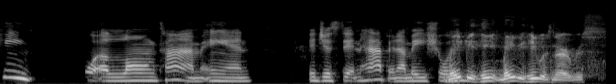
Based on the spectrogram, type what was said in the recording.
for a long time. And it just didn't happen. I made sure he maybe he maybe he was nervous.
